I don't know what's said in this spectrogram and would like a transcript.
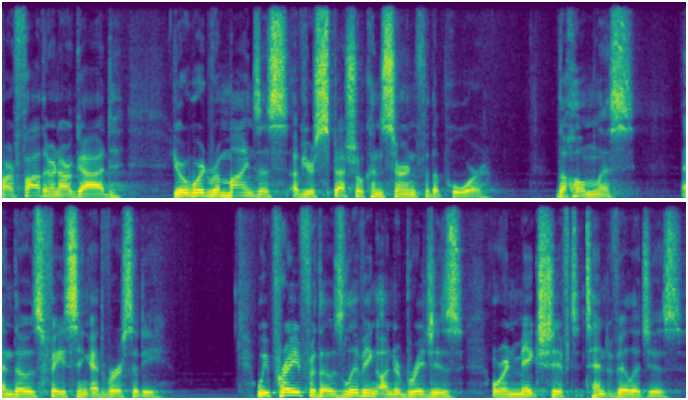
Our Father and our God, your word reminds us of your special concern for the poor, the homeless, and those facing adversity. We pray for those living under bridges or in makeshift tent villages,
